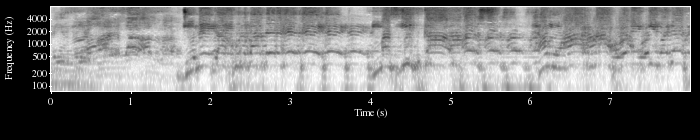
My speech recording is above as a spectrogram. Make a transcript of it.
थे। जुमे का खुतबा दे रहे थे। मस्जिद का फर्श हमवार ना होने की वजह से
